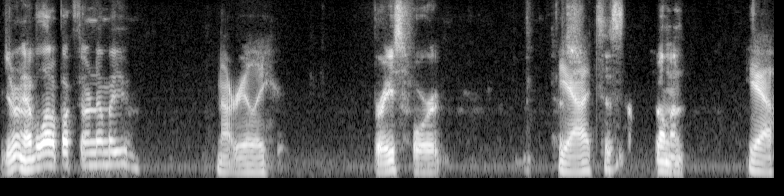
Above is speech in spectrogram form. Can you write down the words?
You don't have a lot of buckthorn down by you? Not really. Brace for it. yeah, it's just coming. Yeah.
